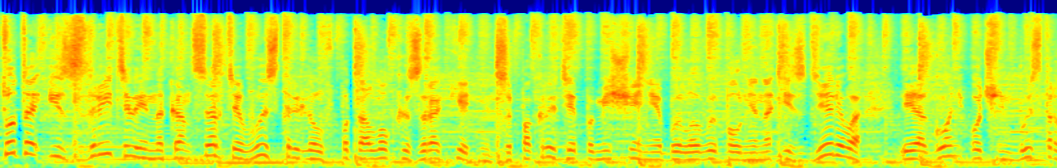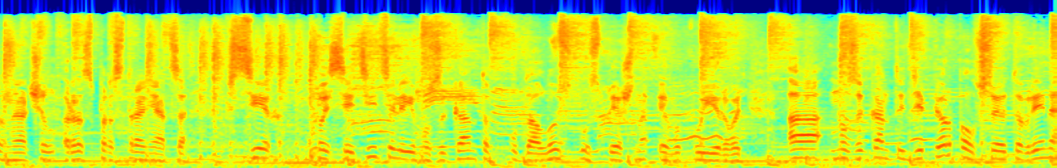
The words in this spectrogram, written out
Кто-то из зрителей на концерте выстрелил в потолок из ракетницы. Покрытие помещения было выполнено из дерева, и огонь очень быстро начал распространяться. Всех посетителей и музыкантов удалось успешно эвакуировать. А музыканты Deep Purple все это время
